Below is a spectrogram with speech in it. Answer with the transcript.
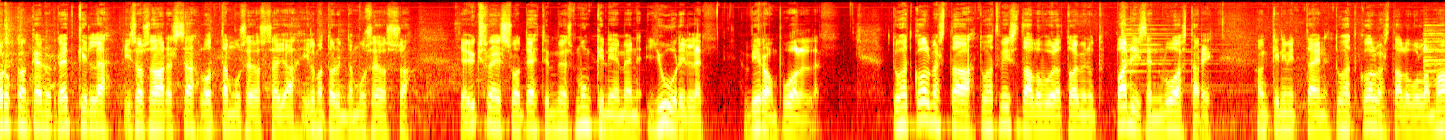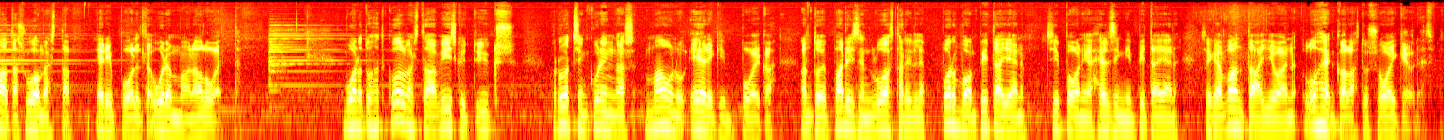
Porukka on käynyt retkillä Isosaaressa, Lottamuseossa ja Ilmatorjuntamuseossa, ja yksi reissu on tehty myös Munkkiniemen juurille Viron puolelle. 1300-1500-luvulla toiminut Padisen luostari hankki nimittäin 1300-luvulla maata Suomesta eri puolilta Uudenmaan aluetta. Vuonna 1351 Ruotsin kuningas Maunu Eerikin poika antoi Padisen luostarille Porvoon pitäjän, Sipoon ja Helsingin pitäjän sekä Vantaanjoen lohenkalastusoikeudet.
